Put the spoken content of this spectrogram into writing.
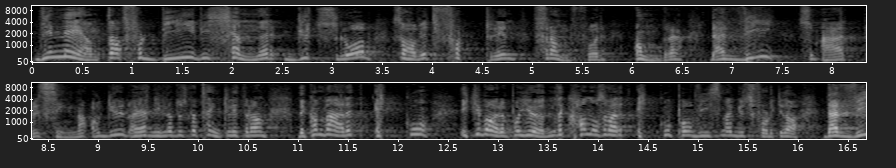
De mente at fordi vi kjenner Guds lov, så har vi et fortrinn framfor andre. Det er vi som er velsigna av Gud. Og jeg vil at du skal tenke litt. Det kan være et ekko ikke bare på jødene, det kan også være et ekko på vi som er Guds folk i dag. Det er vi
